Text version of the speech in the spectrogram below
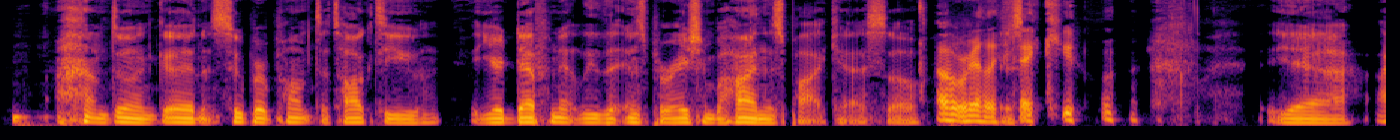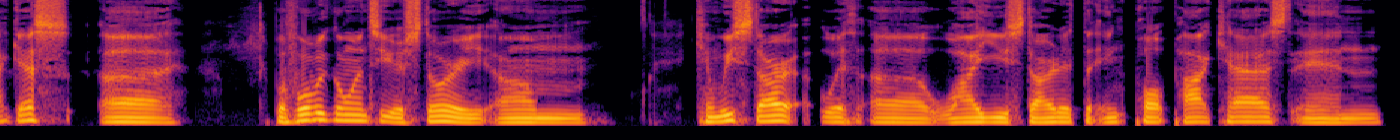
I'm doing good. Super pumped to talk to you. You're definitely the inspiration behind this podcast. So Oh, really? Thank you. yeah, I guess uh before we go into your story, um can we start with uh why you started the Ink Pulp podcast and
